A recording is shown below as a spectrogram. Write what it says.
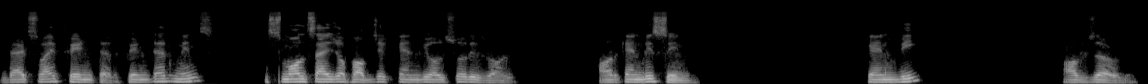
That's why fainter. Fainter means small size of object can be also resolved or can be seen, can be observed.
